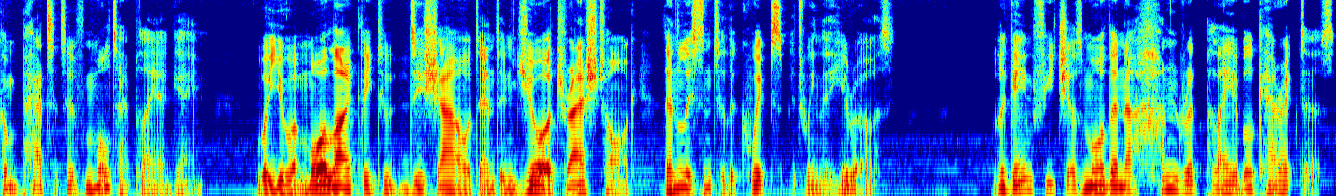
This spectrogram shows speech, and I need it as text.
competitive multiplayer game, where you are more likely to dish out and endure trash talk than listen to the quips between the heroes. The game features more than a hundred playable characters,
